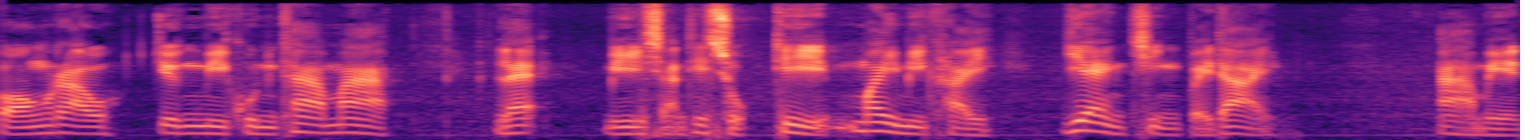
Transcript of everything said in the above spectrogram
ของเราจึงมีคุณค่ามาก และมีสันติสุขที่ไม่มีใครแย่งชิงไปได้ อาเมน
